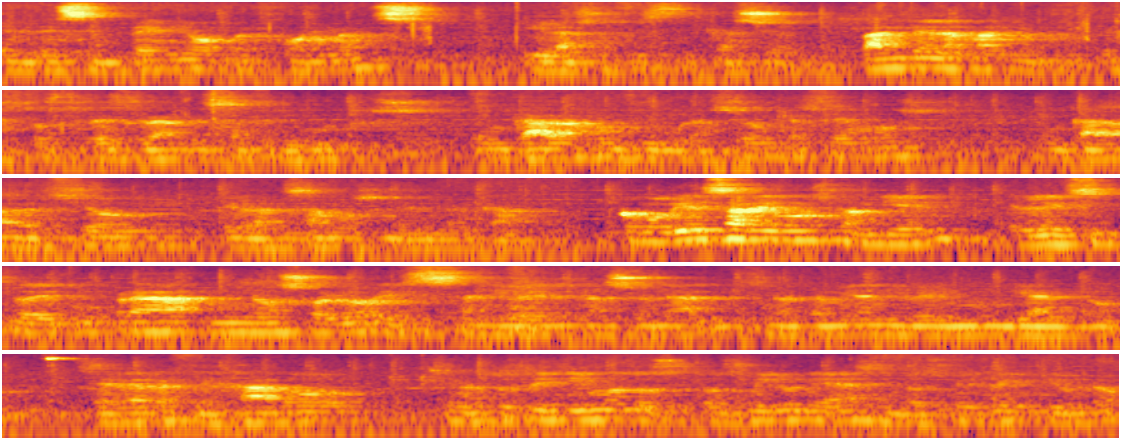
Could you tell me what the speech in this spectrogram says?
el desempeño o performance y la sofisticación. Van de la mano estos tres grandes atributos en cada configuración que hacemos, en cada versión que lanzamos en el mercado. Como bien sabemos también, el éxito de Cupra no solo es a nivel nacional, sino también a nivel mundial. ¿no? Se ve reflejado, si nosotros vendimos 2.000 unidades en 2021,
